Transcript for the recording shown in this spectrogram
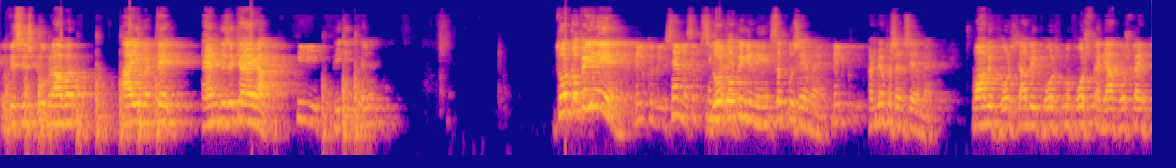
तो दिस इज़ टू बराबर आई बट्टे एम बी से क्या आएगा? पी पी दो टॉपिक ही नहीं है। बिल्कुल बिल्कुल सेम है सब दो टॉपिक ही नहीं है सब कुछ सेम है। बिल्कुल। हंड्रेड परसेंट सेम है। वहाँ भी फोर्स यहाँ भी फोर्स वो फोर्स लाइन यहाँ फोर्स लाइन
